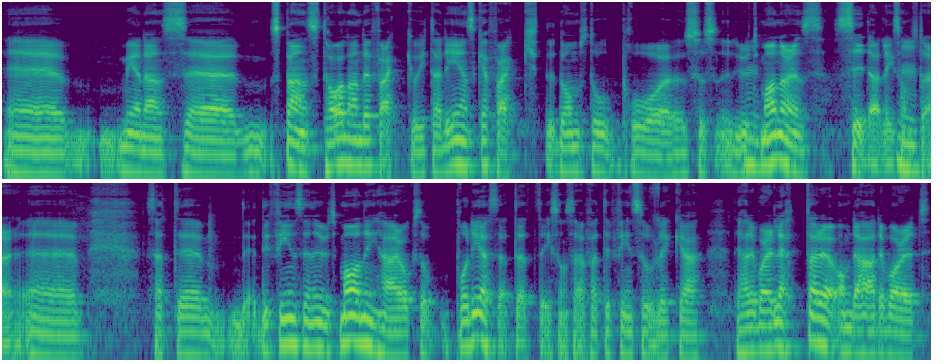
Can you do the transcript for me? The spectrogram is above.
Mm. Eh, Medan eh, spansktalande fack och italienska fack de stod på utmanarens sida. Liksom, mm. sådär. Eh, så att eh, det, finns en utmaning här också på det sättet. Liksom så här, för att det finns olika, det hade varit lättare om det hade varit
